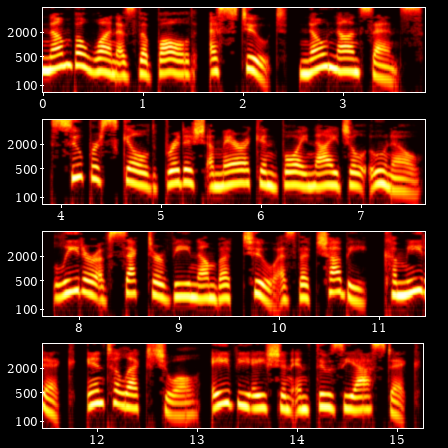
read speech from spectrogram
Number one is the bald, astute, no-nonsense, super-skilled British-American boy Nigel Uno, leader of Sector V. Number two is the chubby, comedic, intellectual, aviation enthusiastic,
